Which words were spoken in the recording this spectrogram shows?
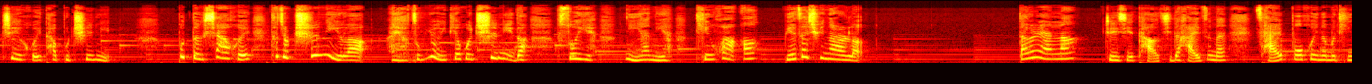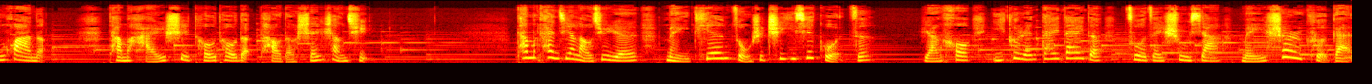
这回他不吃你，不等下回他就吃你了。哎呀，总有一天会吃你的。所以你呀，你听话啊。”别再去那儿了。当然啦，这些淘气的孩子们才不会那么听话呢，他们还是偷偷的跑到山上去。他们看见老巨人每天总是吃一些果子，然后一个人呆呆的坐在树下，没事儿可干。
